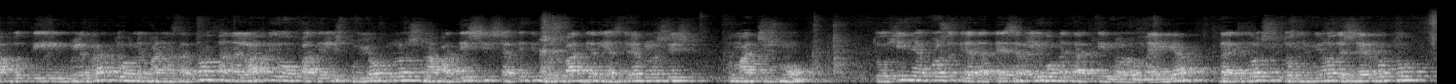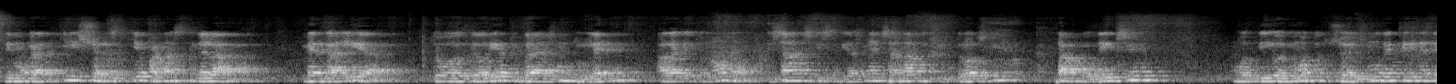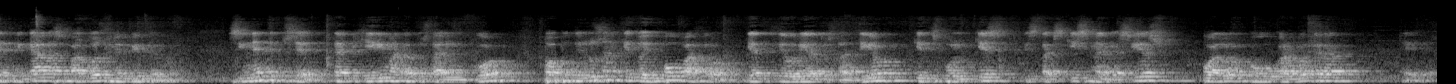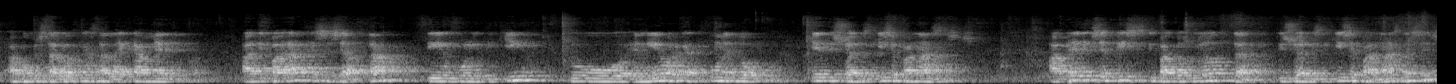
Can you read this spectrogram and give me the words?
Από την πλευρά των επαναστατών θα αναλάβει ο Παντελής Πουλιόπουλος να απαντήσει σε αυτή την προσπάθεια διαστρέβλωσης του μαρξισμού. Το 1934, λίγο μετά την Ολομέλεια, θα εκδώσει το μνημειώδες έργο του «Δημοκρατική Σοσιαλιστική Επανάσταση στην Ελλάδα». Με εργαλεία το θεωρία του υπεραλισμού του Λένιν, αλλά και τον νόμο της άνησης συνδυασμένης ανάπτυξης του Τρότσκι, θα αποδείξει ότι η οριμότητα του σοσιαλισμού δεν κρίνεται εθνικά αλλά σε παγκόσμιο επίπεδο. Συνέτρεψε τα επιχειρήματα των σταλινικών που αποτελούσαν και το υπόβαθρο για τη θεωρία των σταδίων και τις πολιτικές της ταξικής συνεργασίας που, αργότερα ε, αποκρισταλώθηκαν στα λαϊκά μέτωπα. Αντιπαράθεσε σε αυτά την πολιτική του ενιαίου εργατικού μετώπου και της σοσιαλιστικής επανάστασης. Απέδειξε επίσης την παγκοσμιότητα της σοσιαλιστικής επανάστασης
